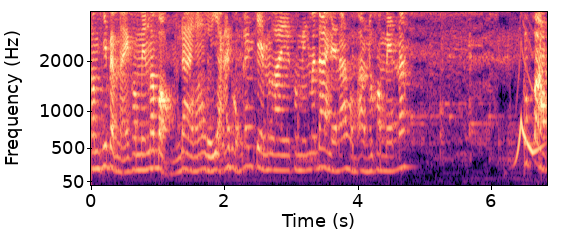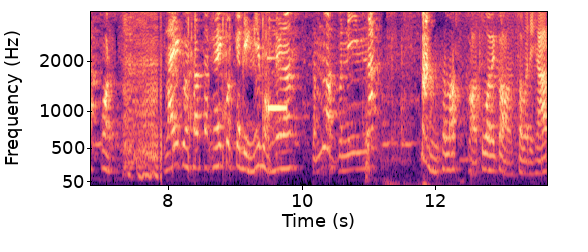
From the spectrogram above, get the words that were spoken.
ทำคลิปแบบไหนคอมเมนต์มาบอกผมได้นะหรืออยากให้ผมเล่นเกมอะไรคอมเมนต์มาได้เลยนะ ผมอ่านดูคอมเมนต์นะ ก็ฝากกดไลค์กด subscribe กดกระดิ่งให้ผมด้วยนะสำหรับวันนี้นักปั่นสล็อตขอตัวไปก่อน สวัสดีครับ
